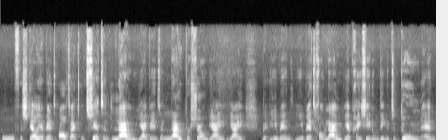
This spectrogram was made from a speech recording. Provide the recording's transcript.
Of stel jij bent altijd ontzettend lui, jij bent een lui persoon, jij, jij, je, bent, je bent gewoon lui, je hebt geen zin om dingen te doen. En,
